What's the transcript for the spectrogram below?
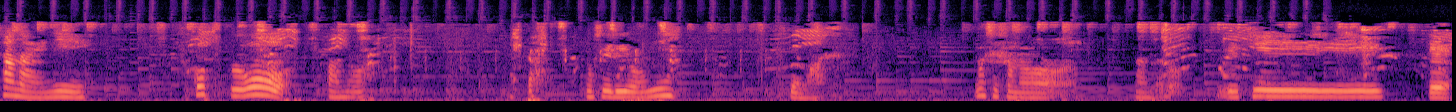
車内にスコップを、あの、乗せるようにしてます。もしその、なんだろう、雪で、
